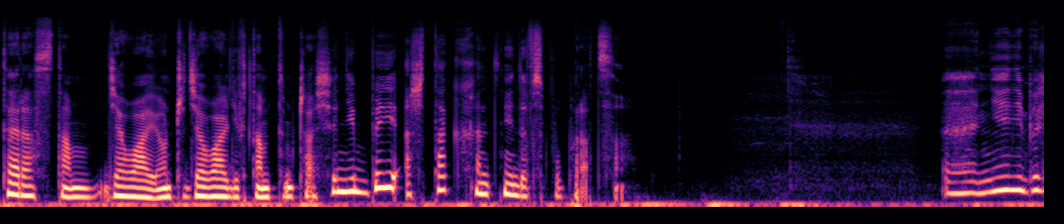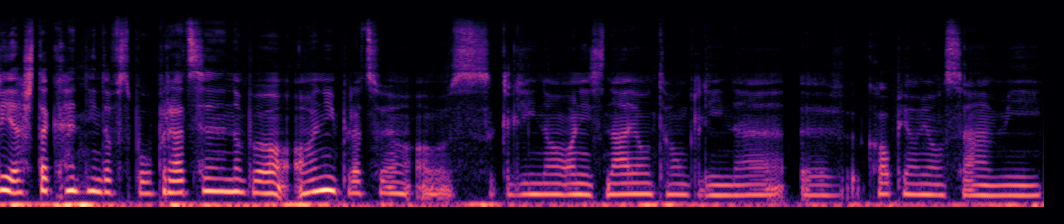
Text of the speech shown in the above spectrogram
teraz tam działają, czy działali w tamtym czasie, nie byli aż tak chętni do współpracy. E, nie, nie byli aż tak chętni do współpracy, no bo oni pracują z gliną, oni znają tą glinę, y, kopią ją sami,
